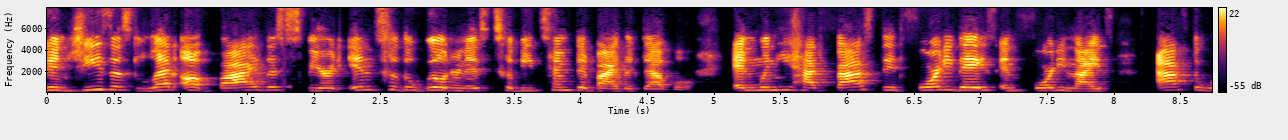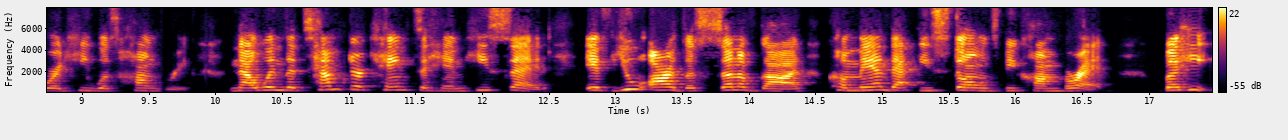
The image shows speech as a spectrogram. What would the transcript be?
then Jesus led up by the Spirit into the wilderness to be tempted by the devil. And when he had fasted 40 days and 40 nights, afterward he was hungry. Now, when the tempter came to him, he said, If you are the Son of God, command that these stones become bread. But he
